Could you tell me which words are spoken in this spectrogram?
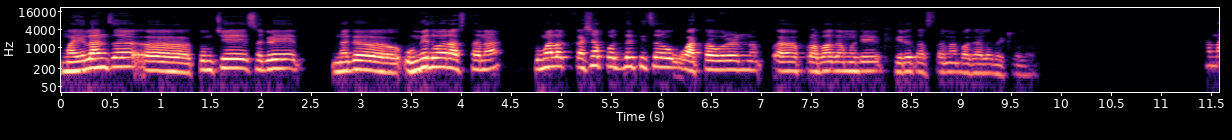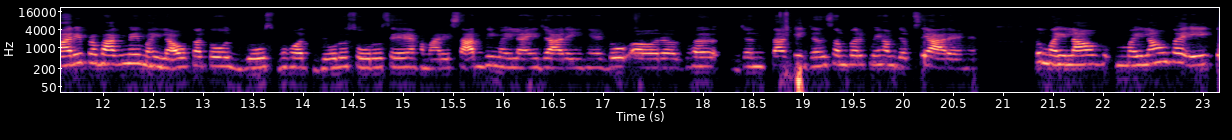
महिलांचं तुमचे सगळे नग उमेदवार असताना तुम्हाला कशा पद्धतीचं वातावरण प्रभागामध्ये फिरत असताना बघायला भेटलेलं आहे? हमारे प्रभाग में महिलाओं का तो जोश बहुत जोरों शोरों से है। हमारे साथ भी महिलाएँ जा रही हैं। दो और घर, जनता के जनसंपर्क में हम जब से आ रहे हैं तो महिलाओं महिलाओं का एक,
